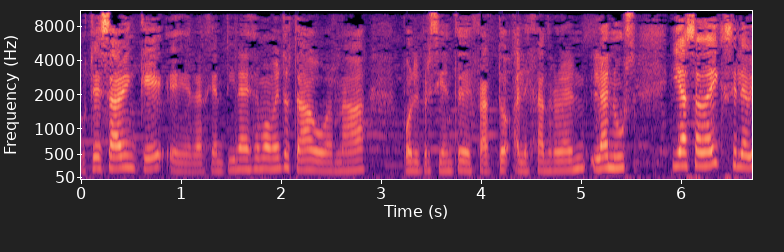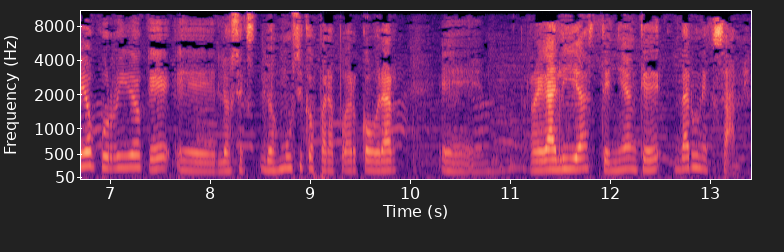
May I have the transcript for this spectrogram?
Ustedes saben que eh, la Argentina en ese momento estaba gobernada por el presidente de facto Alejandro Lan- Lanús y a SADAIC se le había ocurrido que eh, los, ex- los músicos para poder cobrar eh, regalías tenían que dar un examen.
